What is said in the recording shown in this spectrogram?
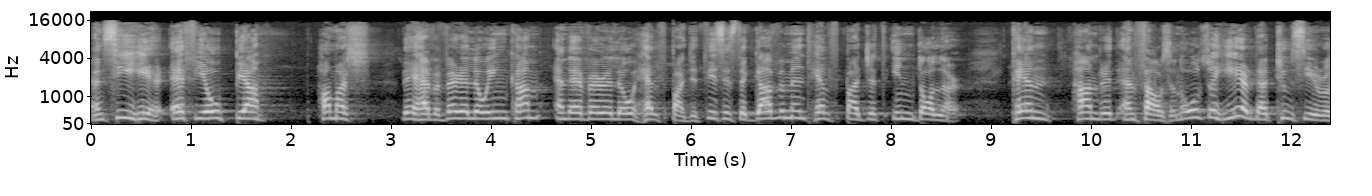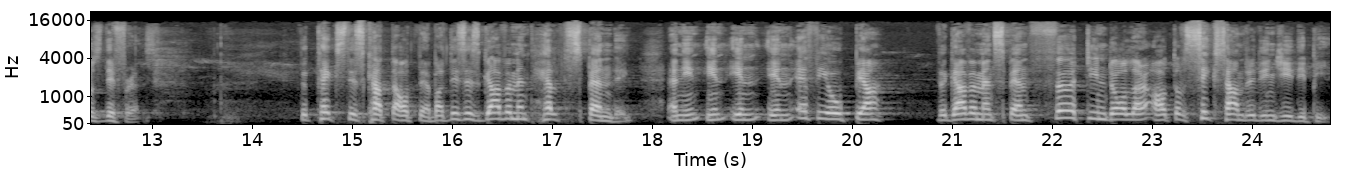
And see here, Ethiopia, how much they have a very low income and they have very low health budget. This is the government health budget in dollar. 10 hundred, and thousand. Also here, there are two zeros difference. The text is cut out there, but this is government health spending. And in, in, in, in Ethiopia, the government spent $13 out of 600 in GDP.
